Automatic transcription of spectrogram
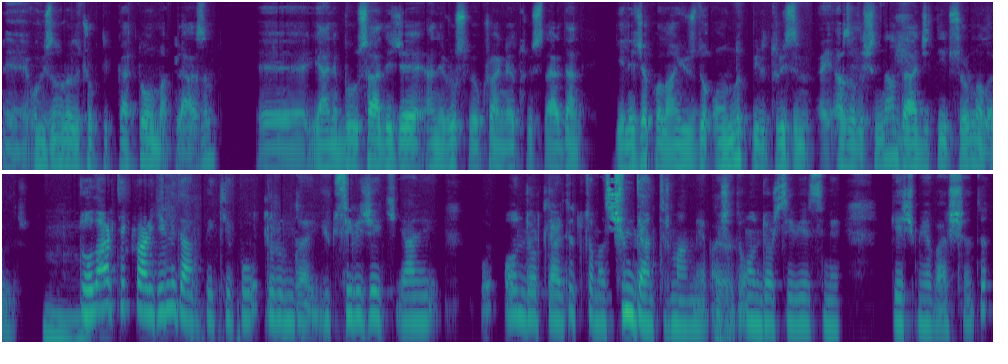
E, o yüzden orada çok dikkatli olmak lazım. E, yani bu sadece hani Rus ve Ukraynalı turistlerden gelecek olan yüzde onluk bir turizm azalışından daha ciddi bir sorun olabilir. Hmm. Dolar tekrar yeniden peki bu durumda yükselecek yani 14'lerde tutamaz. Şimdiden tırmanmaya başladı. 14 seviyesini geçmeye başladı.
